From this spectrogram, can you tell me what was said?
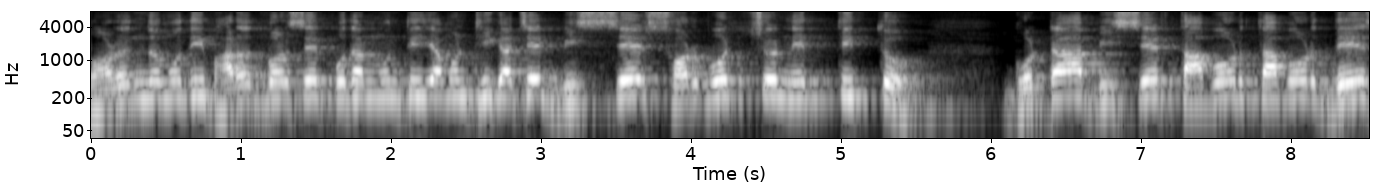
নরেন্দ্র মোদী ভারতবর্ষের প্রধানমন্ত্রী যেমন ঠিক আছে বিশ্বের সর্বোচ্চ নেতৃত্ব। গোটা বিশ্বের তাবর তাবর দেশ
